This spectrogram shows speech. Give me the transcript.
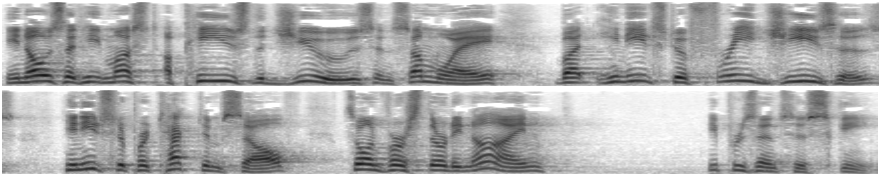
He knows that he must appease the Jews in some way, but he needs to free Jesus. He needs to protect himself. So in verse 39, he presents his scheme.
